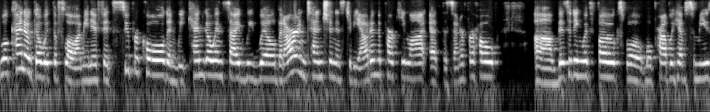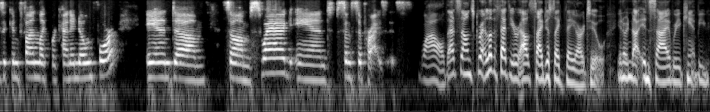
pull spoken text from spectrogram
we'll kind of go with the flow. I mean, if it's super cold and we can go inside, we will. But our intention is to be out in the parking lot at the Center for Hope, um, visiting with folks. We'll we'll probably have some music and fun, like we're kind of known for, and um, some swag and some surprises. Wow, that sounds great. I love the fact that you're outside just like they are too. You know, not inside where you can't be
